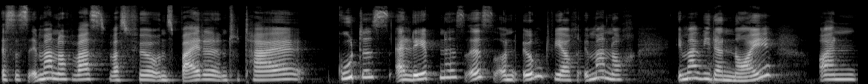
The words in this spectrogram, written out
ist es immer noch was, was für uns beide ein total gutes Erlebnis ist und irgendwie auch immer noch immer wieder neu und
